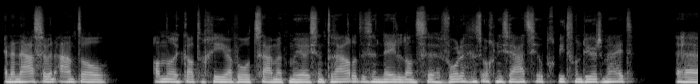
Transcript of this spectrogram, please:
En daarnaast hebben we een aantal andere categorieën, bijvoorbeeld samen met Milieu Centraal, dat is een Nederlandse voorlichtingsorganisatie op het gebied van duurzaamheid, uh,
